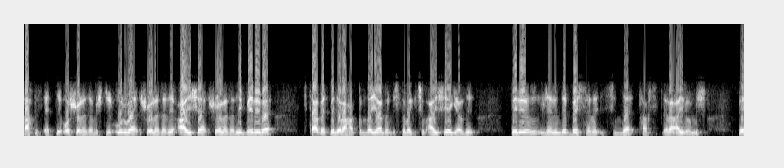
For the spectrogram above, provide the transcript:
tahsis etti. O şöyle demiştir. Urve şöyle dedi. Ayşe şöyle dedi. Berire kitabet bedeli hakkında yardım istemek için Ayşe'ye geldi. Berire'nin üzerinde 5 sene içinde taksitlere ayrılmış 5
